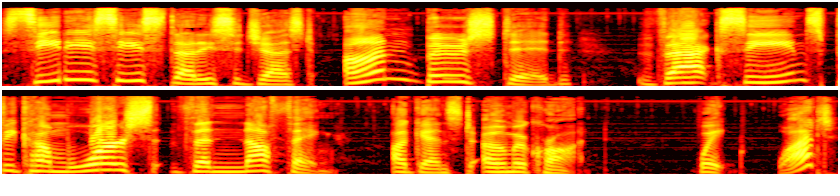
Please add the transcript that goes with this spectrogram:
CDC studies suggest unboosted vaccines become worse than nothing against Omicron. Wait, what?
